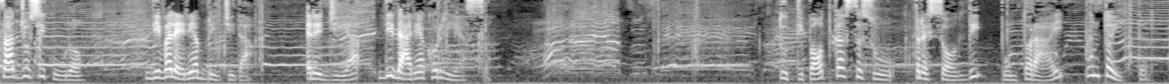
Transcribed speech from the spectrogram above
Passaggio sicuro di Valeria Brigida. Regia di Daria Corrias. Tutti i podcast su tresoldi.rai.it.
